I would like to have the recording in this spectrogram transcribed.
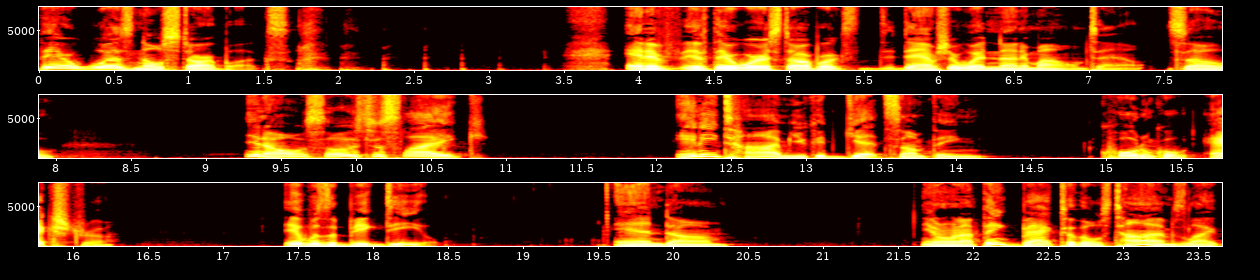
there was no Starbucks. and if if there were Starbucks, damn sure wasn't none in my hometown. So, you know, so it's just like anytime you could get something quote unquote extra, it was a big deal. And um you know, when I think back to those times like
